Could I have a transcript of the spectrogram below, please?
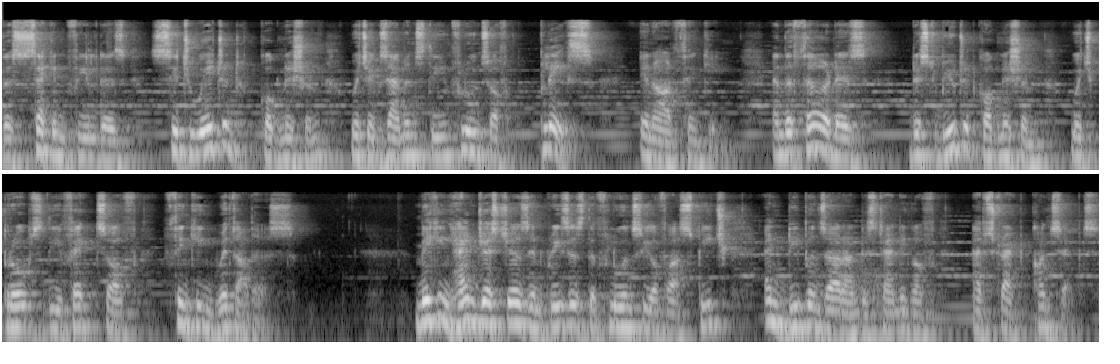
The second field is situated cognition, which examines the influence of place in our thinking. And the third is distributed cognition, which probes the effects of thinking with others. Making hand gestures increases the fluency of our speech and deepens our understanding of abstract concepts.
